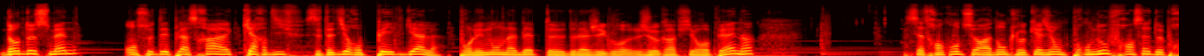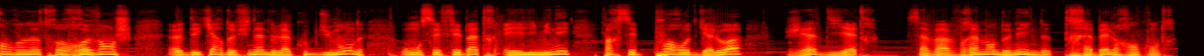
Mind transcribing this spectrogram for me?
Dans deux semaines, on se déplacera à Cardiff, c'est-à-dire au Pays de Galles, pour les non-adeptes de la géographie européenne. Hein. Cette rencontre sera donc l'occasion pour nous, Français, de prendre notre revanche euh, des quarts de finale de la Coupe du Monde, où on s'est fait battre et éliminer par ces poireaux de gallois. J'ai hâte d'y être, ça va vraiment donner une très belle rencontre.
